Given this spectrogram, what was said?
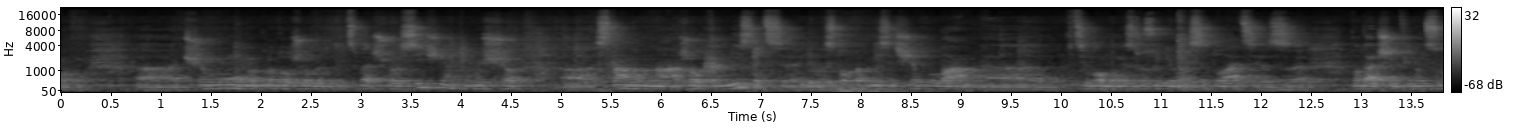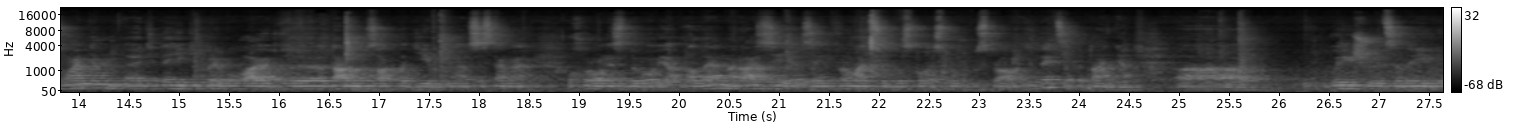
року. Е, Чому ми продовжували до 31 січня? Тому що е, станом на жовтень місяць е, і листопад місяць ще була е, в цілому незрозуміла ситуація з подальшим фінансуванням дітей, які перебувають в даному закладі системи охорони здоров'я. Але наразі, за інформацією обласної служби у дітей, це питання вирішується на рівні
